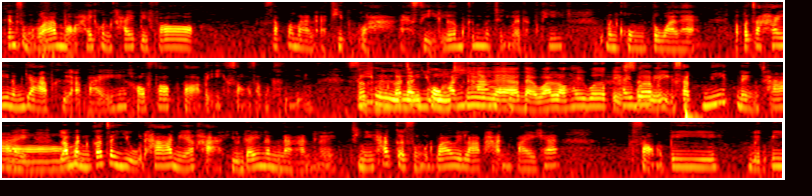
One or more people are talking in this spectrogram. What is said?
เช่นสมมติว่าหมอให้คนไข้ไปฟอกสักประมาณอาทิตย์กว่าสีเริ่มขึ้นมาถึงระดับที่มันคงตัวแล้ว เราก็จะให้น้ำยาเผื่อไปให้เขาฟอกต่อไปอีกสองสามคืนก็สีคืมันอก็มัจะนอยู่คงค่อนที่ข้างแล้วคงแต่ว่าเราให้เวอร์ไปอีกให้สัเวกอร์นิไปดอีกสักนิดหนึ่งใช่อ๋อแล้วมันก็จะอยู่ท่าเนี้ยค่ะ อยู่ได้นานๆเลย ทีนี้ถ้าเกิดสมมติว่าเวลาผ่านไปแค่สองปี หรือปี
